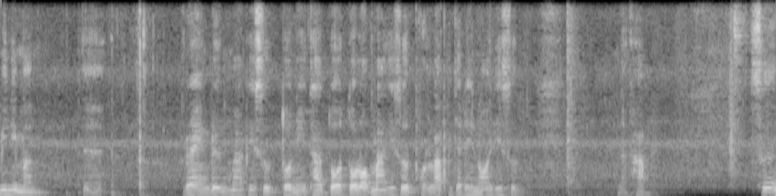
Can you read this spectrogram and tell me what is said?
minimum นะฮะแรงดึงมากที่สุดตัวนี้ถ้าตัวตัวลบมากที่สุดผลลัพธ์มันจะได้น้อยที่สุดนะครับ ซึ่ง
